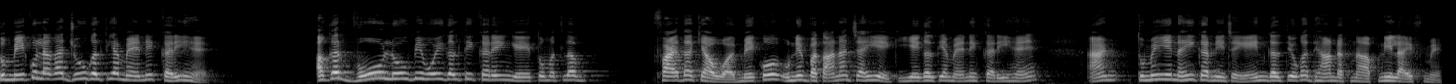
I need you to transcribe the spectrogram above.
तो मेरे को लगा जो गलतियाँ मैंने करी हैं, अगर वो लोग भी वही गलती करेंगे तो मतलब फ़ायदा क्या हुआ? मेरे को उन्हें बताना चाहिए कि ये गलतियाँ मैंने करी हैं एंड तुम्हें ये नहीं करनी चाहिए, इन गलतियों का ध्यान रखना अपनी लाइफ में।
